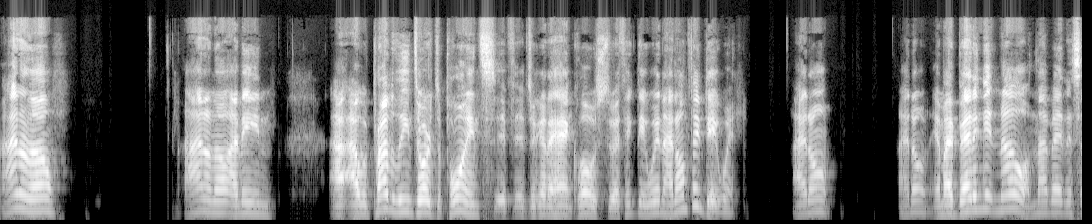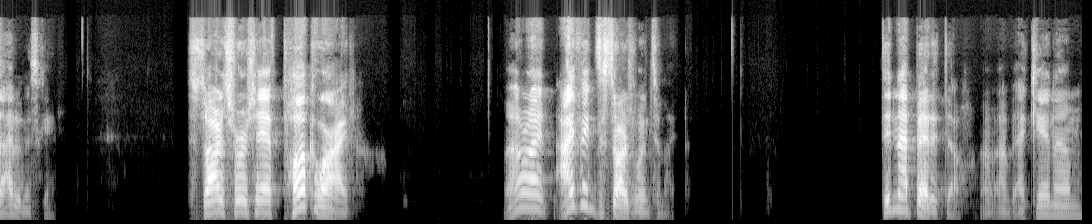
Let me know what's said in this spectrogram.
I don't know. I don't know. I mean, I, I would probably lean towards the points if, if they're going to hang close. Do I think they win? I don't think they win. I don't. I don't. Am I betting it? No, I'm not betting a side in this game. Stars first half puck line. All right. I think the Stars win tonight. Did not bet it though. I, I can't um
